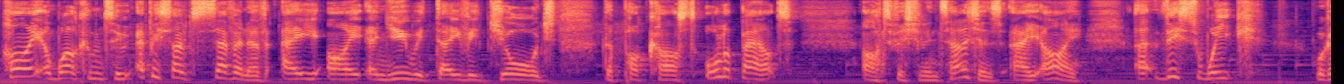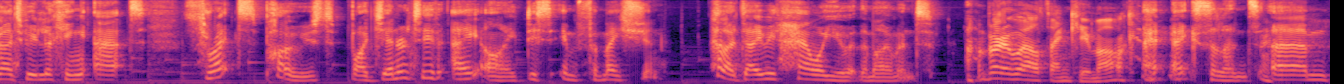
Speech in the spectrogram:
Hi, and welcome to episode seven of AI and You with David George, the podcast all about artificial intelligence, AI. Uh, this week, we're going to be looking at threats posed by generative AI disinformation. Hello, David. How are you at the moment? I'm very well, thank you, Mark. Excellent. Um,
